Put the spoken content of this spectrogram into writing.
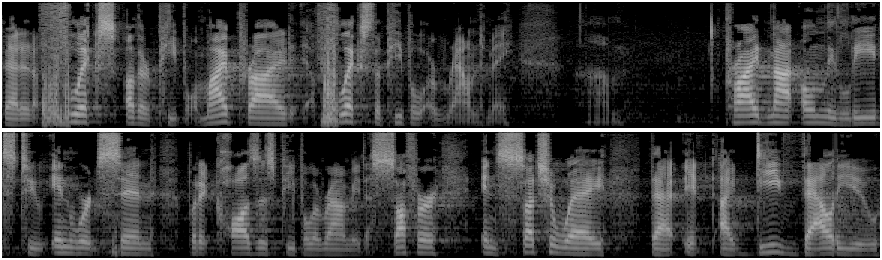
that it afflicts other people. My pride afflicts the people around me. Pride not only leads to inward sin, but it causes people around me to suffer in such a way that it, I devalue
